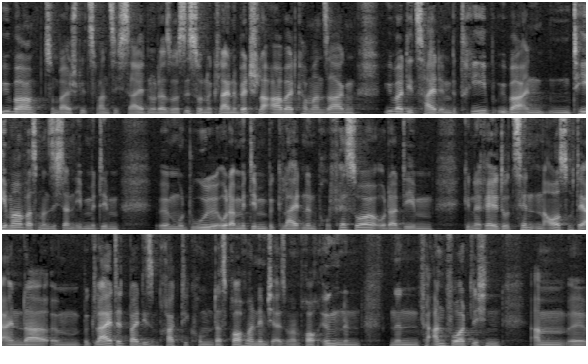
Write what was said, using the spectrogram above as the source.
über zum Beispiel 20 Seiten oder so. Es ist so eine kleine Bachelorarbeit, kann man sagen, über die Zeit im Betrieb, über ein, ein Thema, was man sich dann eben mit dem äh, Modul oder mit dem begleitenden Professor oder dem generell Dozenten aussucht, der einen da ähm, begleitet bei diesem Praktikum. Das braucht man nämlich, also man braucht irgendeinen einen Verantwortlichen, am, äh,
